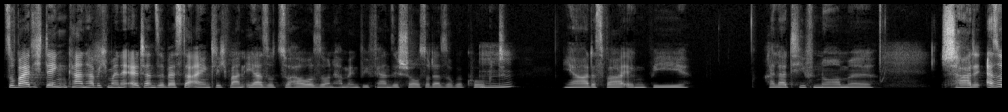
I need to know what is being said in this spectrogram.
Soweit ich denken kann, habe ich meine Eltern Silvester eigentlich waren eher so zu Hause und haben irgendwie Fernsehshows oder so geguckt. Mhm. Ja, das war irgendwie relativ normal. Schade. Also,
